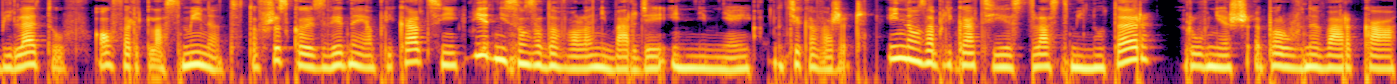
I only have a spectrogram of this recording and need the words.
biletów, ofert last minute. To wszystko jest w jednej aplikacji. Jedni są zadowoleni bardziej, inni mniej. Ciekawa rzecz. Inną z aplikacji jest Last Minuter, również porównywarka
